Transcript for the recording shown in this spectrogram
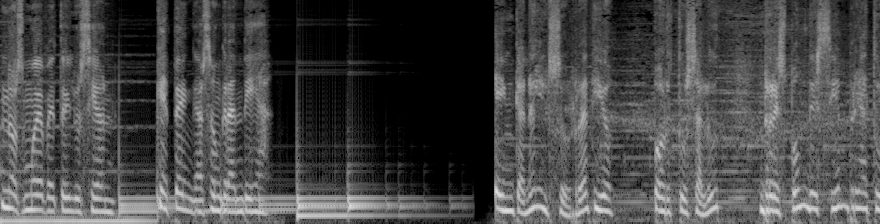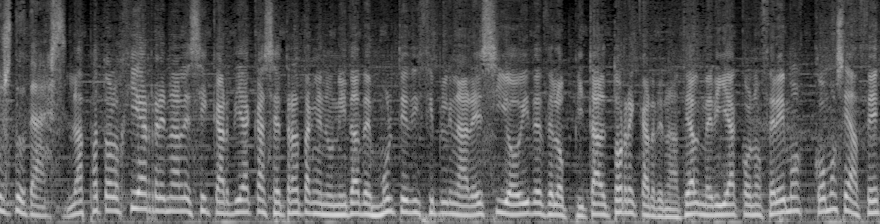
nos mueve tu ilusión. Que tengas un gran día. En Canal Sur Radio, por tu salud, responde siempre a tus dudas. Las patologías renales y cardíacas se tratan en unidades multidisciplinares y hoy desde el Hospital Torre Cárdenas de Almería conoceremos cómo se hace,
